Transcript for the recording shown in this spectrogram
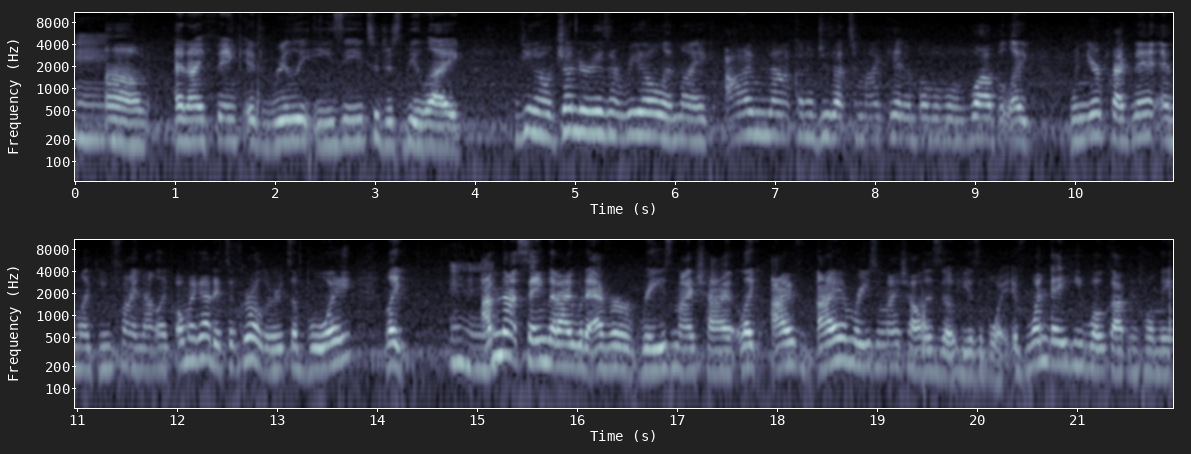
Mm. Um, and I think it's really easy to just be like, you know, gender isn't real and like I'm not gonna do that to my kid and blah blah blah blah. But like when you're pregnant and like you find out like oh my god it's a girl or it's a boy, like Mhm. I'm not saying that I would ever raise my child like I I am raising my child as though he is a boy. If one day he woke up and told me,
